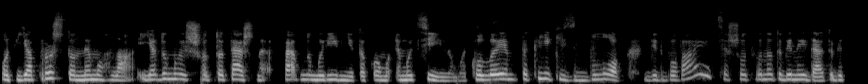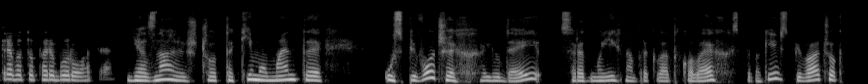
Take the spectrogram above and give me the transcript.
От я просто не могла. Я думаю, що то теж на певному рівні, такому емоційному, коли такий якийсь блок відбувається, що от воно тобі не йде, тобі треба то перебороти. Я знаю, що такі моменти у співочих людей, серед моїх, наприклад, колег, співаків, співачок,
